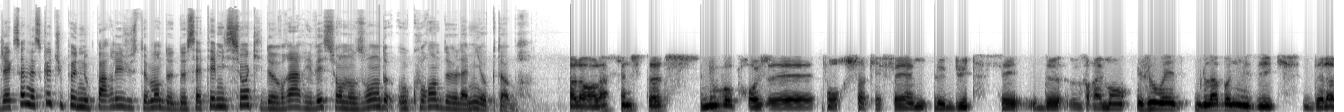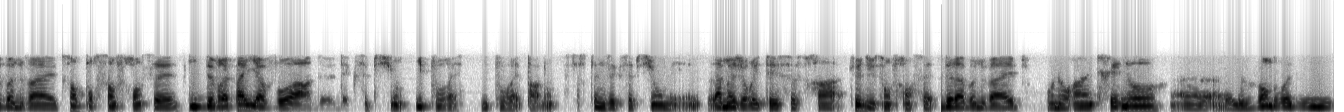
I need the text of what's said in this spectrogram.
Jackson, est-ce que tu peux nous parler justement de, de cette émission qui devrait arriver sur nos ondes au courant de la mi-octobre? Alors la French Touch, nouveau projet pour Choc FM. Le but c'est de vraiment jouer de la bonne musique, de la bonne vibe, 100% français. Il ne devrait pas y avoir d'exception. il pourrait, il pourrait, pardon. Certaines exceptions, mais la majorité ce sera que du son français. De la bonne vibe, on aura un créneau euh, le vendredi.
